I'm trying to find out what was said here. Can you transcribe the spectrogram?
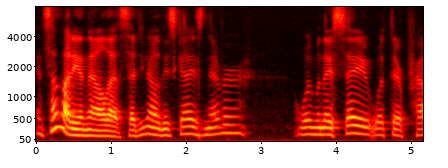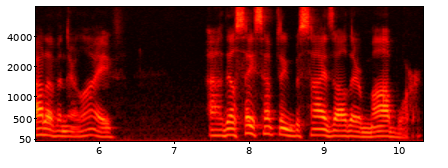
and somebody in all that said, you know, these guys never, when when they say what they're proud of in their life, uh, they'll say something besides all their mob work.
